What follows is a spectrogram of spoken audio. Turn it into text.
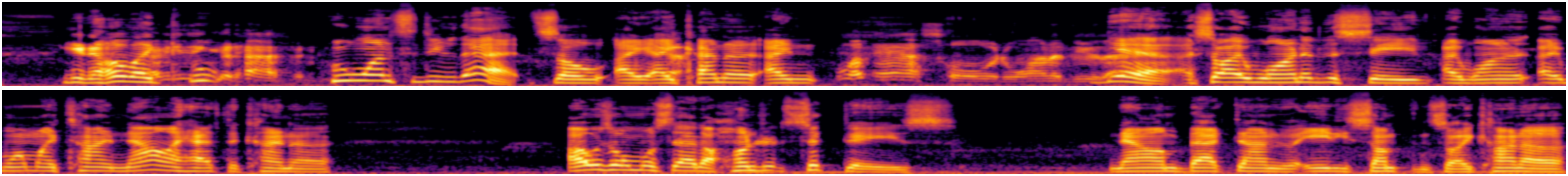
you know, like who, who wants to do that? So I, I kind of I What asshole would want to do that? yeah, so I wanted to save. I wanted. I want my time now. I have to kind of. I was almost at hundred sick days. Now I'm back down to the eighty something. So I kind of.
